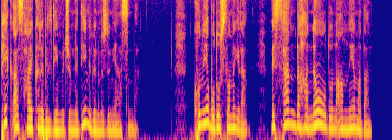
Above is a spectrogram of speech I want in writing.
pek az haykırabildiğim bir cümle değil mi günümüz dünyasında? Konuya bodoslama giren ve sen daha ne olduğunu anlayamadan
